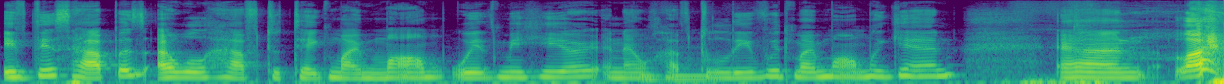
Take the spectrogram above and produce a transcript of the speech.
if this happens I will have to take my mom with me here and I will have to mm-hmm. live with my mom again and like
